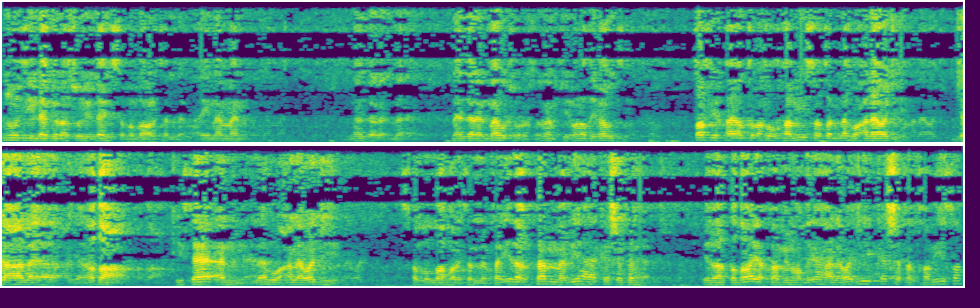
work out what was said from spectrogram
نزل برسول الله صلى الله عليه وسلم أي لما نزل نزل الموت رسول في مرض موته طفق يطرح خميصة له على وجهه جعل يضع كساء له على وجهه صلى الله عليه وسلم فإذا اغتم بها كشفها إذا تضايق من وضعها على وجهه كشف الخميصة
